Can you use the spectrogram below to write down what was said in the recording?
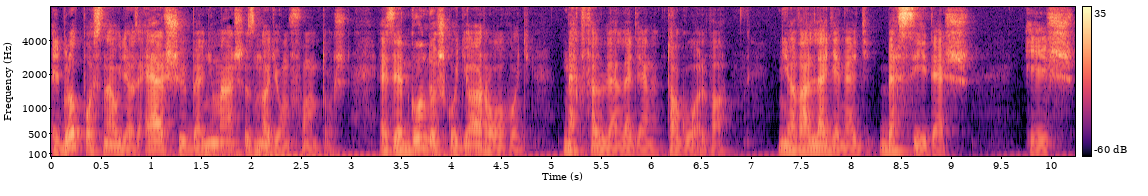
Egy blogposztnál ugye az első benyomás az nagyon fontos. Ezért gondoskodj arról, hogy megfelelően legyen tagolva. Nyilván legyen egy beszédes és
